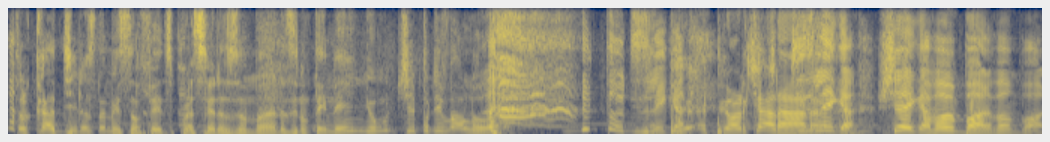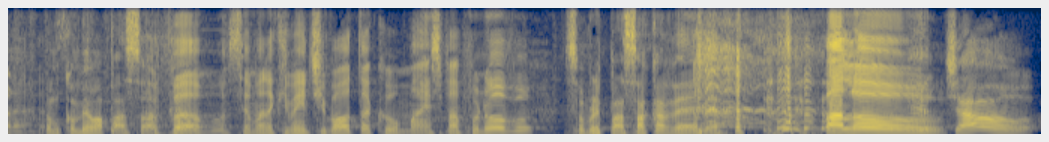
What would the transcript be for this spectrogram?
Trocadilhos também são feitos por seres humanos e não tem nenhum tipo de valor. Então desliga. É pior que arara. Desliga. Chega, vamos embora, vamos embora. Vamos comer uma paçoca. Vamos. Semana que vem a gente volta com mais papo novo. Sobre paçoca velha. Falou! Tchau!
